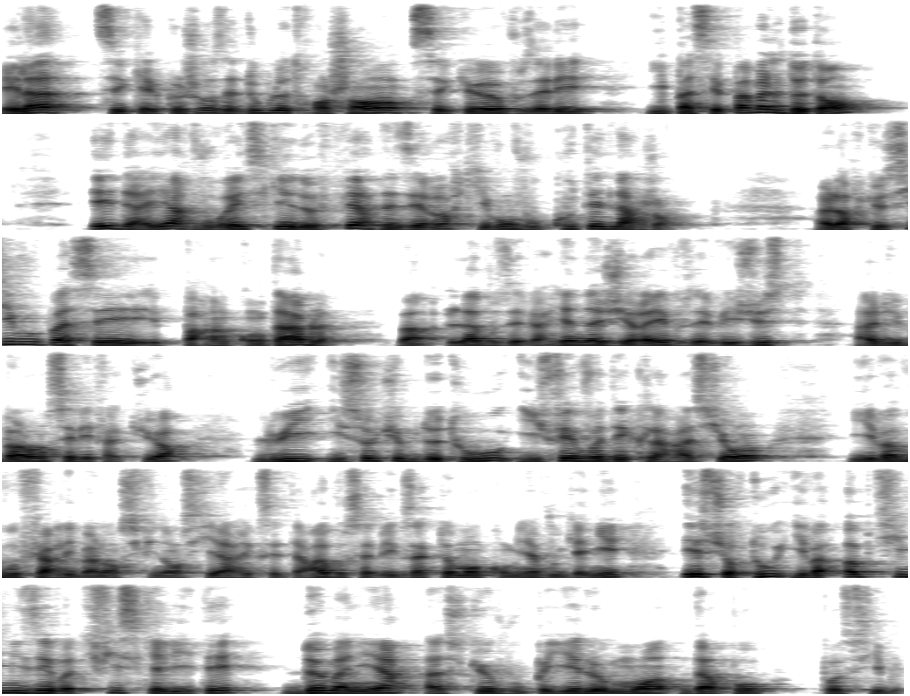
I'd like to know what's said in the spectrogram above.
Et là, c'est quelque chose à double tranchant, c'est que vous allez y passer pas mal de temps et derrière, vous risquez de faire des erreurs qui vont vous coûter de l'argent. Alors que si vous passez par un comptable, ben là, vous n'avez rien à gérer, vous avez juste à lui balancer les factures. Lui, il s'occupe de tout, il fait vos déclarations, il va vous faire les balances financières, etc. Vous savez exactement combien vous gagnez et surtout, il va optimiser votre fiscalité de manière à ce que vous payez le moins d'impôts possible.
